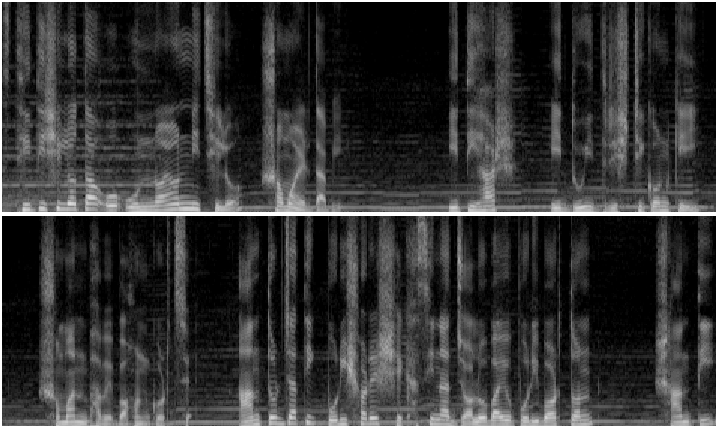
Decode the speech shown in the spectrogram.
স্থিতিশীলতা ও উন্নয়নই ছিল সময়ের দাবি। ইতিহাস এই দুই দৃষ্টিকোণকেই সমানভাবে বহন করছে। আন্তর্জাতিক পরিসরের শেখ হাসিনা জলবায়ু পরিবর্তন, শান্তি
